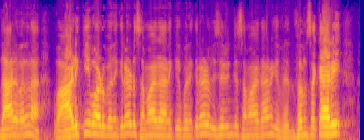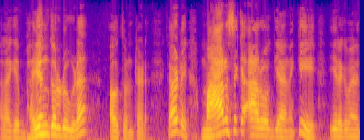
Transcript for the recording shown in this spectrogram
దానివలన వాడికి వాడు పనికిరాడు సమాజానికి పనికిరాడు విశేషించి సమాజానికి విధ్వంసకారి అలాగే భయంకరుడు కూడా అవుతుంటాడు. కాబట్టి మానసిక ఆరోగ్యానికి ఈ రకమైన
